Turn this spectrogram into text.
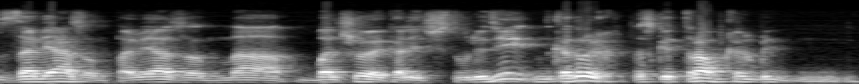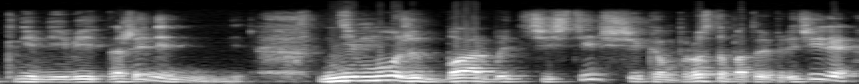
завязан, повязан на большое количество людей, которых, так сказать, Трамп как бы к ним не имеет отношения, не может Бар быть чистильщиком просто по той причине,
